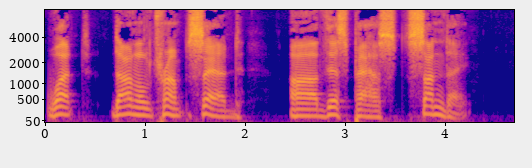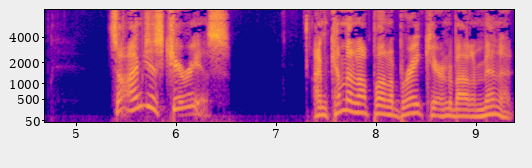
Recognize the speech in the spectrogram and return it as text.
what Donald Trump said uh, this past Sunday. So I'm just curious. I'm coming up on a break here in about a minute.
